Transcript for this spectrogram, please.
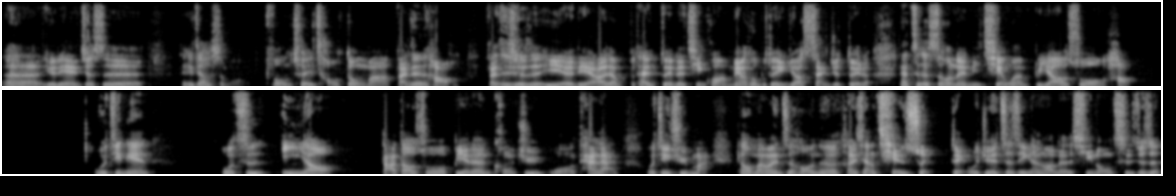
呃，有点就是那个叫什么风吹草动吗？反正好。反正就是一二点好像不太对的情况，苗头不对，你就要闪就对了。那这个时候呢，你千万不要说好，我今天我是硬要达到说别人恐惧，我贪婪，我进去买。但我买完之后呢，很像潜水。对，我觉得这是一个很好的形容词，就是。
